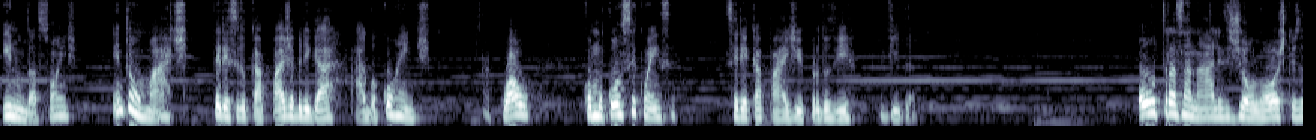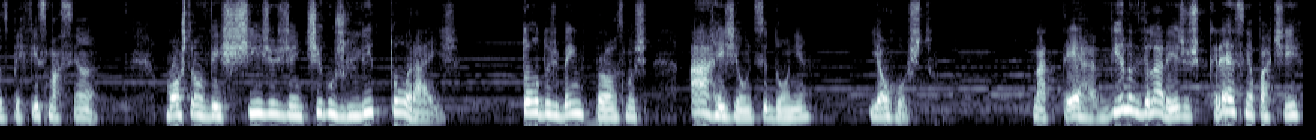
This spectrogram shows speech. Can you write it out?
inundações, então Marte teria sido capaz de abrigar água corrente, a qual, como consequência, seria capaz de produzir vida. Outras análises geológicas da superfície marciana mostram vestígios de antigos litorais, todos bem próximos à região de Sidônia e ao rosto. Na Terra, vilas e vilarejos crescem a partir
